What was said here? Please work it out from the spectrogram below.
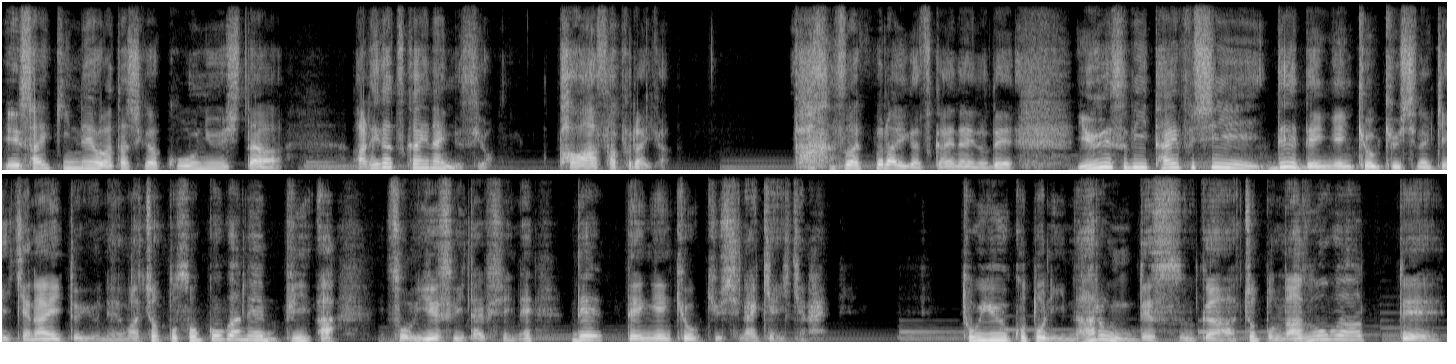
えー、最近ね、私が購入した、あれが使えないんですよ。パワーサプライが。パワーサプライが使えないので、USB Type-C で電源供給しなきゃいけないというね、まあちょっとそこがね、B、あ、そう、USB Type-C ね。で、電源供給しなきゃいけない。ということになるんですが、ちょっと謎があって、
